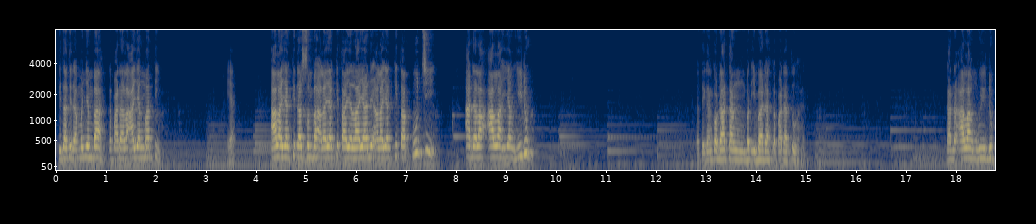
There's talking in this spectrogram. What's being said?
Kita tidak menyembah kepada Allah yang mati. Allah yang kita sembah, Allah yang kita layani, Allah yang kita puji adalah Allah yang hidup. Ketika engkau datang beribadah kepada Tuhan. Karena Allahmu hidup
